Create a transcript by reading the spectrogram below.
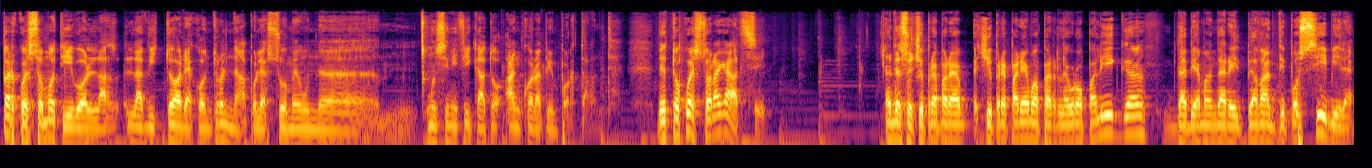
Per questo motivo la, la vittoria contro il Napoli assume un, uh, un significato ancora più importante. Detto questo ragazzi, adesso ci, prepara- ci prepariamo per l'Europa League, dobbiamo andare il più avanti possibile.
